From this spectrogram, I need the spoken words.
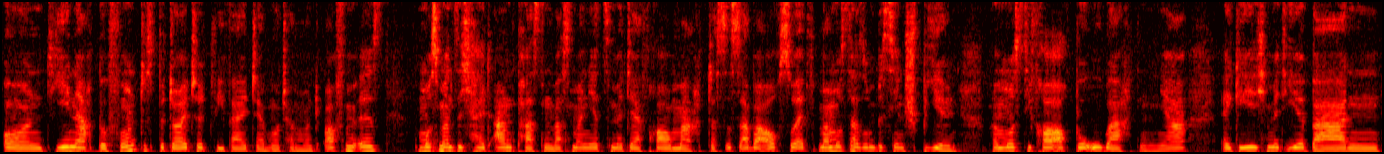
Und je nach Befund, das bedeutet, wie weit der Muttermund offen ist, muss man sich halt anpassen, was man jetzt mit der Frau macht. Das ist aber auch so, man muss da so ein bisschen spielen. Man muss die Frau auch beobachten, ja. Äh, Gehe ich mit ihr baden?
